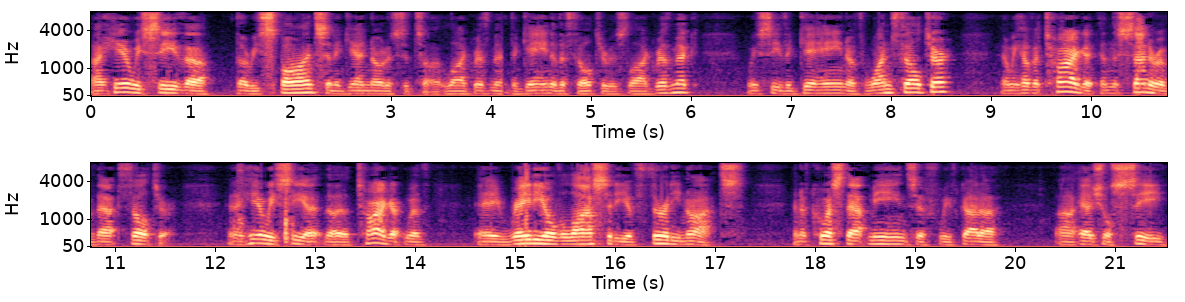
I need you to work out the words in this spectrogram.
Uh, here we see the, the response, and again notice it's a logarithmic. The gain of the filter is logarithmic. We see the gain of one filter, and we have a target in the center of that filter. And here we see a, the target with a radial velocity of 30 knots. And of course that means if we've got a uh, as you'll see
